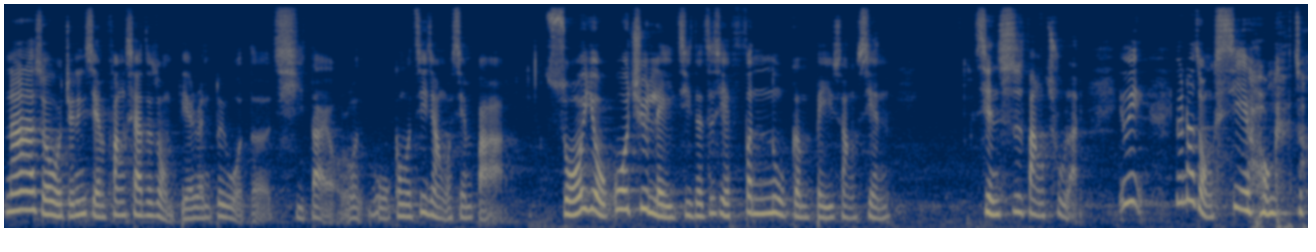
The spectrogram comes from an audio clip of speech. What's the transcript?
那那时候我决定先放下这种别人对我的期待哦，我我跟我自己讲，我先把所有过去累积的这些愤怒跟悲伤先先释放出来，因为。因为那种泄洪的状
